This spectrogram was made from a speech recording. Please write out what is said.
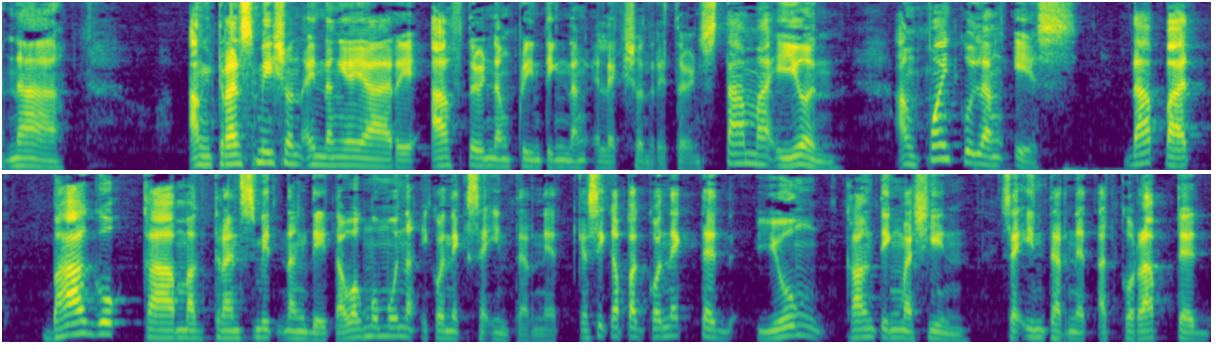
na ang transmission ay nangyayari after ng printing ng election returns. Tama iyon. Ang point ko lang is, dapat bago ka mag-transmit ng data, wag mo munang i-connect sa internet. Kasi kapag connected yung counting machine sa internet at corrupted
